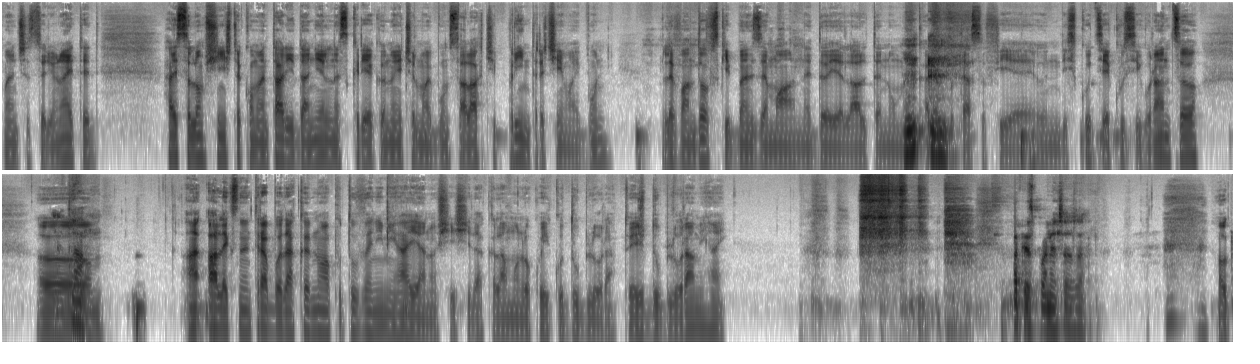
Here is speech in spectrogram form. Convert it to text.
Manchester United. Hai să luăm și niște comentarii. Daniel ne scrie că nu e cel mai bun Salah, ci printre cei mai buni. Lewandowski, Benzema ne dă el alte nume care ar putea să fie în discuție cu siguranță. Uh, da. Alex ne întreabă dacă nu a putut veni Mihai Ianoși și dacă l-am înlocuit cu dublura. Tu ești dublura, Mihai? Poate spune și așa. Ok,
